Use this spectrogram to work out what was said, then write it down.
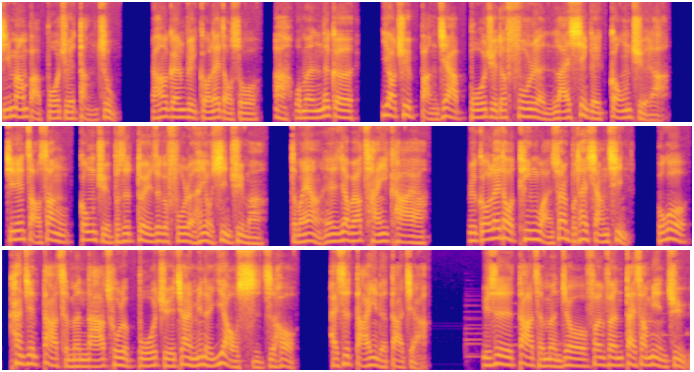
急忙把伯爵挡住，然后跟 Rigoletto 说：“啊，我们那个要去绑架伯爵的夫人来献给公爵啦。今天早上公爵不是对这个夫人很有兴趣吗？怎么样？要不要参一咖呀？”Rigoletto 听完虽然不太相信，不过看见大臣们拿出了伯爵家里面的钥匙之后，还是答应了大家。于是大臣们就纷纷戴上面具。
